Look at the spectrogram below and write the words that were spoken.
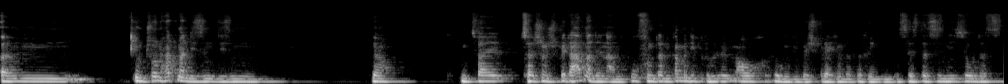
Ähm, und schon hat man diesen, diesen, ja, und zwei, zwei Stunden später hat man den Anruf und dann kann man die Probleme auch irgendwie besprechen oder bereden. Das heißt, das ist nicht so, dass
